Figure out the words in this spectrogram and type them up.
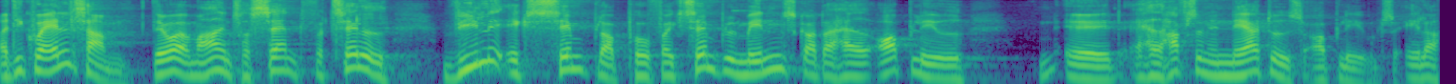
Og de kunne alle sammen, det var meget interessant, fortælle vilde eksempler på for eksempel mennesker, der havde oplevet, øh, havde haft sådan en nærdødsoplevelse, eller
